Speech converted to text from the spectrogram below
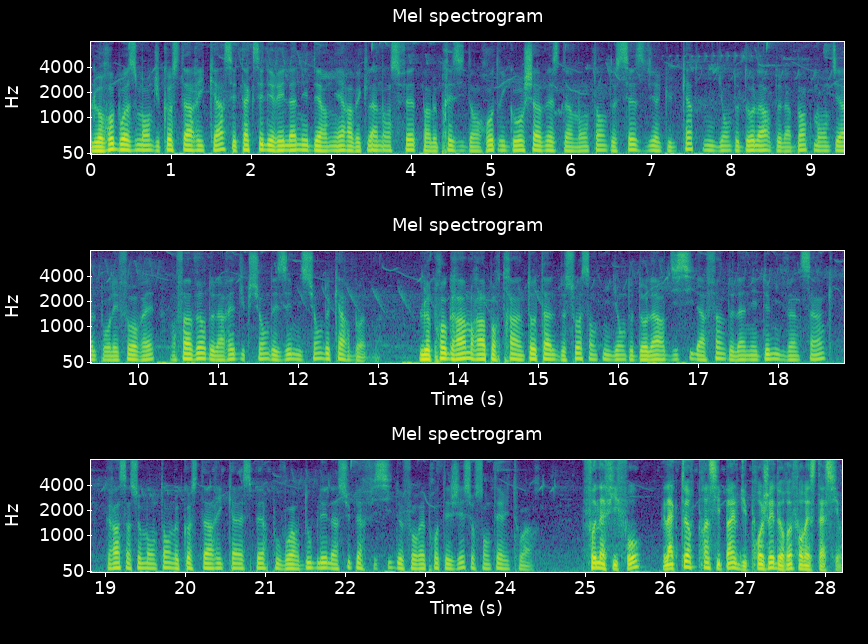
Le reboisement du Costa Rica s'est accéléré l'année dernière avec l'annonce faite par le président Rodrigo Chavez d'un montant de 16,4 millions de dollars de la Banque mondiale pour les forêts en faveur de la réduction des émissions de carbone. Le programme rapportera un total de 60 millions de dollars d'ici la fin de l'année 2025. Grâce à ce montant, le Costa Rica espère pouvoir doubler la superficie de forêts protégées sur son territoire. Fonafifo, l'acteur principal du projet de reforestation.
